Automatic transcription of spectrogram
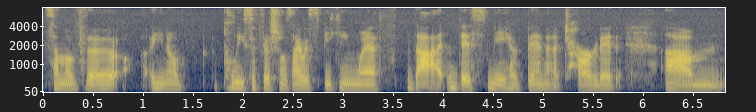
some of the you know police officials I was speaking with that this may have been a targeted um,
